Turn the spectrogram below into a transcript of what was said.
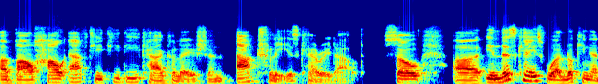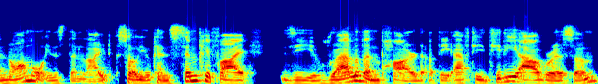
about how FDTD calculation actually is carried out. So uh, in this case, we're looking at normal instant light. So you can simplify the relevant part of the FDTD algorithm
